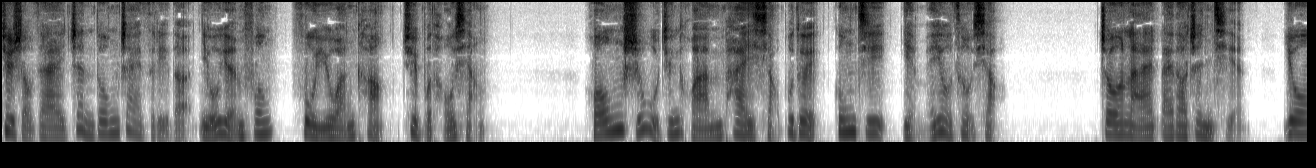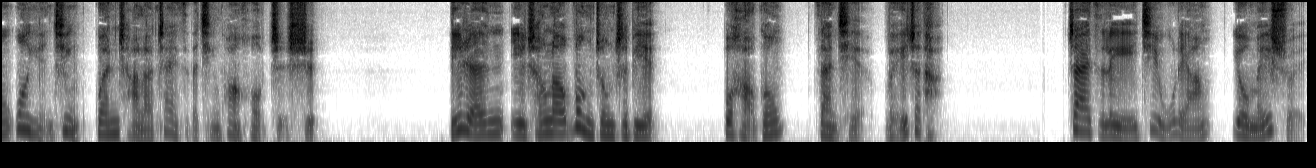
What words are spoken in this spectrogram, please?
据守在镇东寨子里的牛元峰负隅顽抗，拒不投降。红十五军团派小部队攻击，也没有奏效。周恩来来到阵前，用望远镜观察了寨子的情况后，指示：敌人已成了瓮中之鳖，不好攻，暂且围着他。寨子里既无粮又没水，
